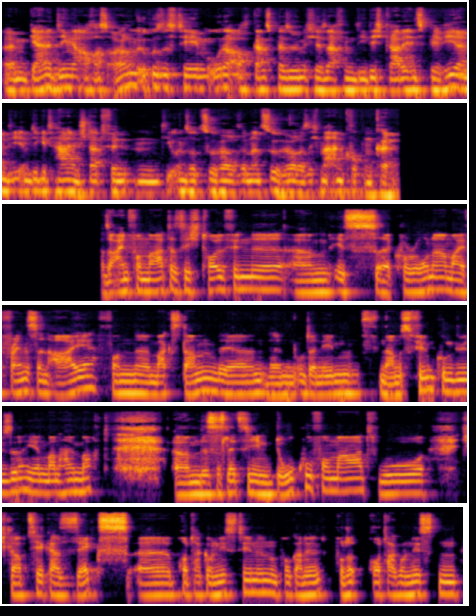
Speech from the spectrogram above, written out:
Ähm, gerne Dinge auch aus eurem Ökosystem oder auch ganz persönliche Sachen, die dich gerade inspirieren, die im Digitalen stattfinden, die unsere Zuhörerinnen und Zuhörer sich mal angucken können. Also ein Format, das ich toll finde, ähm, ist äh, Corona, My Friends and I von äh, Max Damm, der ein Unternehmen namens Filmkombüse hier in Mannheim macht. Ähm, das ist letztlich ein Doku-Format, wo ich glaube circa sechs äh, Protagonistinnen und Protagonisten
